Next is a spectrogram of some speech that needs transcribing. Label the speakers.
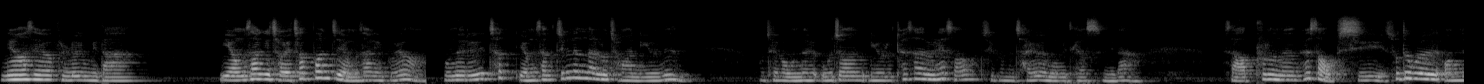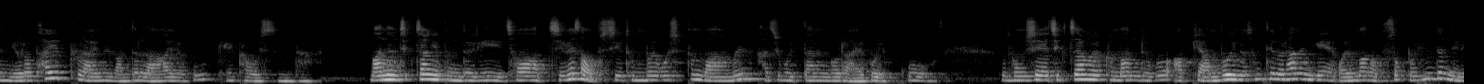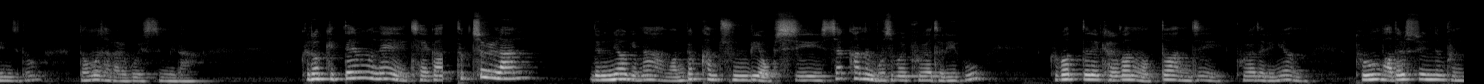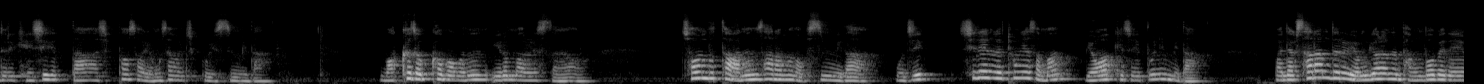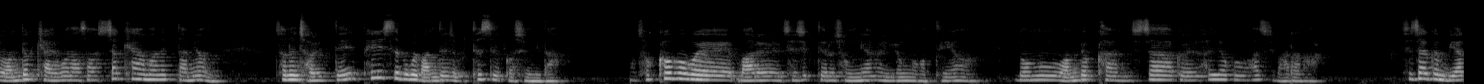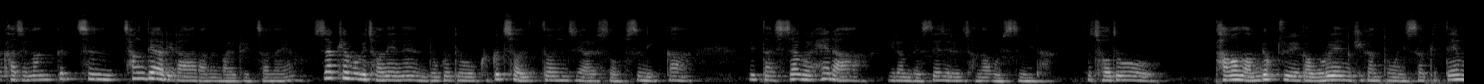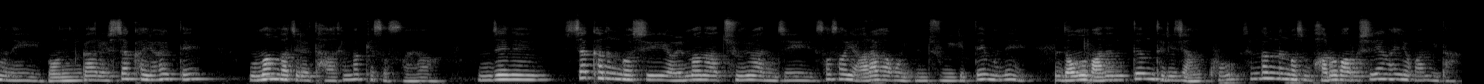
Speaker 1: 안녕하세요, 블루입니다. 이 영상이 저의 첫 번째 영상이고요. 오늘을 첫 영상 찍는 날로 정한 이유는 제가 오늘 오전 이후로 퇴사를 해서 지금은 자유의 몸이 되었습니다. 그래서 앞으로는 회사 없이 소득을 얻는 여러 파이프라인을 만들어 나가려고 계획하고 있습니다. 많은 직장인 분들이 저와 같이 회사 없이 돈 벌고 싶은 마음을 가지고 있다는 걸 알고 있고 또 동시에 직장을 그만두고 앞이 안 보이는 선택을 하는 게 얼마나 무섭고 힘든 일인지도 너무 잘 알고 있습니다. 그렇기 때문에 제가 특출난 능력이나 완벽한 준비 없이 시작하는 모습을 보여드리고 그것들의 결과는 어떠한지 보여드리면 도움받을 수 있는 분들이 계시겠다 싶어서 영상을 찍고 있습니다. 마크 저커버그는 이런 말을 했어요. 처음부터 아는 사람은 없습니다. 오직 실행을 통해서만 명확해질 뿐입니다. 만약 사람들을 연결하는 방법에 대해 완벽히 알고 나서 시작해야만 했다면 저는 절대 페이스북을 만들지 못했을 것입니다. 저커버거의 말을 제 식대로 정리하면 이런 것 같아요. 너무 완벽한 시작을 하려고 하지 말아라. 시작은 미약하지만 끝은 창대하리라 라는 말도 있잖아요. 시작해보기 전에는 누구도 그 끝이 어떤지 알 수 없으니까 일단 시작을 해라 이런 메시지를 전하고 있습니다. 저도 강한 완벽주의가 오랜 기간 동안 있었기 때문에 뭔가를 시작하려 할 때 오만 가지를 다 생각했었어요. 이제는 시작하는 것이 얼마나 중요한지 서서히 알아가고 있는 중이기 때문에 너무 많은 뜸 들이지 않고 생각난 것은 바로 바로 실행하려고 합니다.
